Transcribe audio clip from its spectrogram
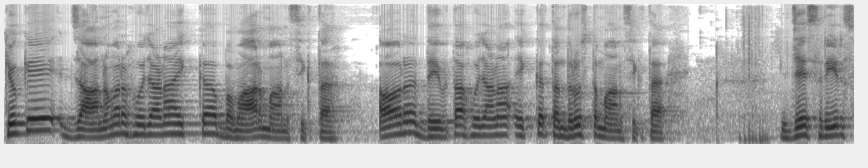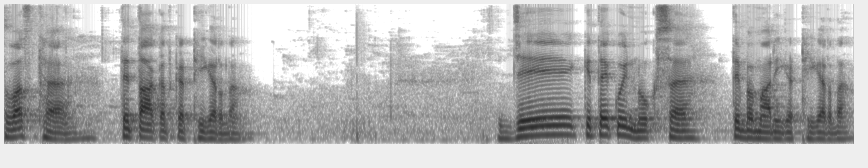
ਕਿਉਂਕਿ ਜਾਨਵਰ ਹੋ ਜਾਣਾ ਇੱਕ ਬਿਮਾਰ ਮਾਨਸਿਕਤਾ, ਔਰ ਦੇਵਤਾ ਹੋ ਜਾਣਾ ਇੱਕ ਤੰਦਰੁਸਤ ਮਾਨਸਿਕਤਾ। ਜੇ ਸਰੀਰ ਸਵਸਥ ਹੈ ਤੇ ਤਾਕਤ ਇਕੱਠੀ ਕਰਦਾ। ਜੇ ਕਿਤੇ ਕੋਈ ਨੁਕਸ ਹੈ ਤੇ ਬਿਮਾਰੀ ਇਕੱਠੀ ਕਰਦਾ।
